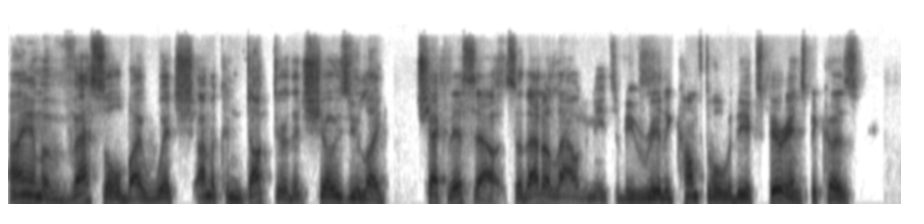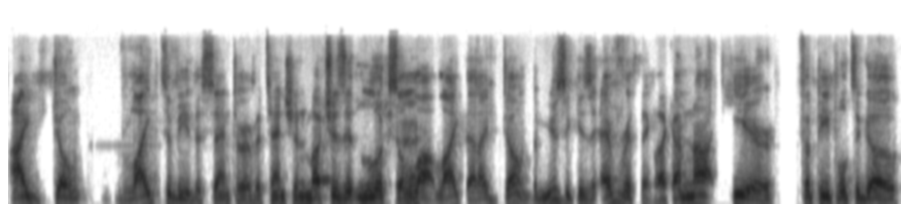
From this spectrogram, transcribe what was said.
I am a vessel by which I'm a conductor that shows you like check this out. So that allowed me to be really comfortable with the experience because I don't like to be the center of attention, much as it looks sure. a lot like that. I don't. The music is everything. Like I'm not here for people to go,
